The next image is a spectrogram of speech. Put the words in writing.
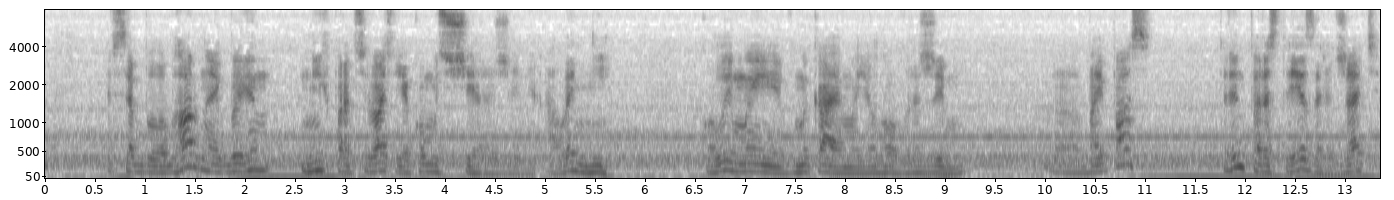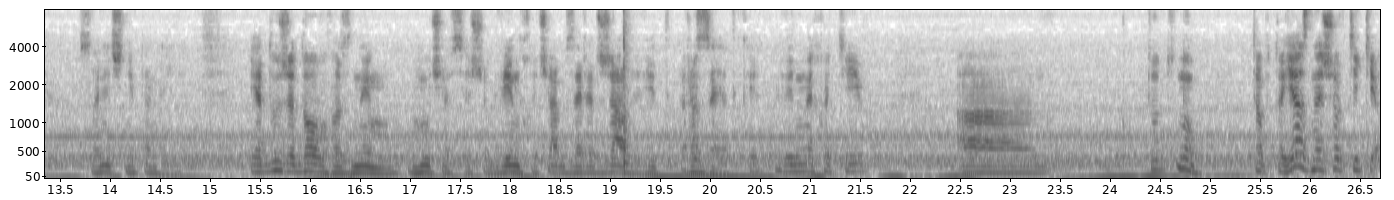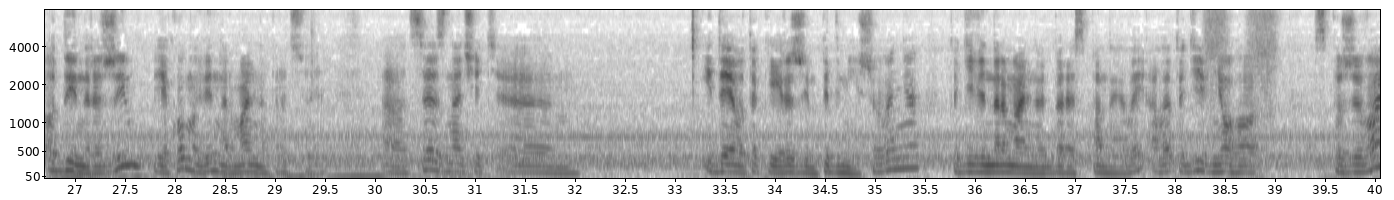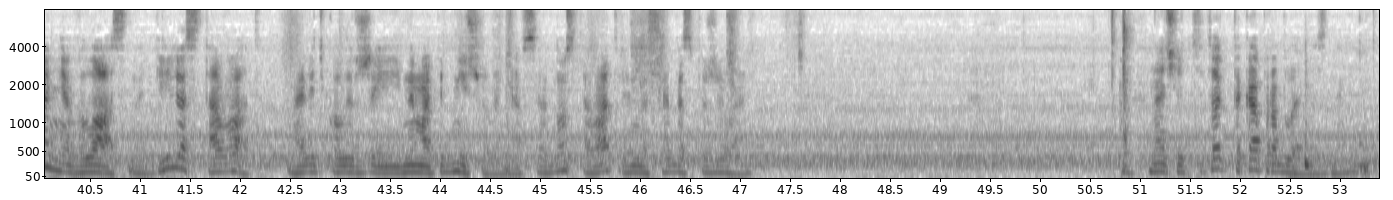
І все було б гарно, якби він міг працювати в якомусь ще режимі. Але ні. Коли ми вмикаємо його в режим е, байпас, то він перестає заряджати сонячні панелі. Я дуже довго з ним мучився, щоб він хоча б заряджав від розетки. Він не хотів. А, тут, ну, тобто я знайшов тільки один режим, в якому він нормально працює. А, Це значить е, отакий режим підмішування, тоді він нормально бере з панелей, але тоді в нього споживання власне біля 100 Вт. Навіть коли вже і нема підмішування, все одно 100 Вт він на себе споживає. Значить, так, така проблема з ним.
